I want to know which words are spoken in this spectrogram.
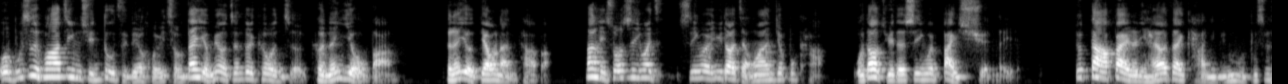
我不是花进群肚子里的蛔虫，但有没有针对柯文哲？可能有吧，可能有刁难他吧。那你说是因为是因为遇到蒋万安就不卡？我倒觉得是因为败选了耶，就大败了，你还要再卡，你不是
